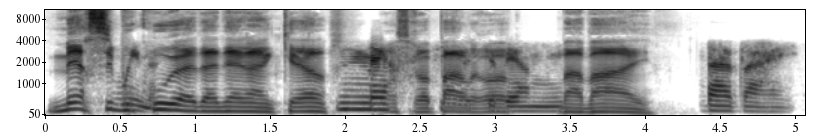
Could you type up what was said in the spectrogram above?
Merci beaucoup, euh, Daniel Ankel. Merci, on se reparlera. Bye bye. Bye bye.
